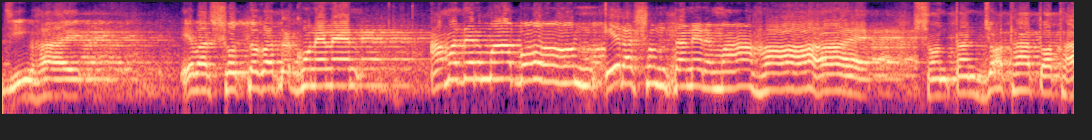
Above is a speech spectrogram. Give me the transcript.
জি ভাই, এবার সত্য কথা খুনে নেন। আমাদের মা বোন, এরা সন্তানের মা হয়। সন্তান যথা তথা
